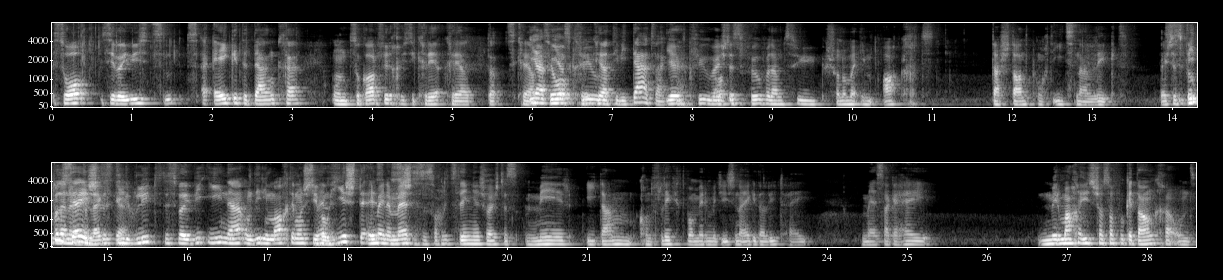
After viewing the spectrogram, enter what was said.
so, sie wollen uns das, das eigene Denken und sogar vielleicht unsere Kre Kreation, ja, Gefühl, Kreativität weg. Ich habe das Gefühl, weißt, dass viel von diesem Zeug schon nur im Akt der Standpunkt einzunehmen liegt. Weißt du, wie du sagst, dass die Leute das wollen wie einnehmen und ihre Macht demonstrieren. Weil hier steht, ich meine mehr, dass es so ein das Ding ist, weißt, dass wir in diesem Konflikt, den wir mit unseren eigenen Leuten haben, mehr sagen, hey, wir machen uns schon so viele Gedanken und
